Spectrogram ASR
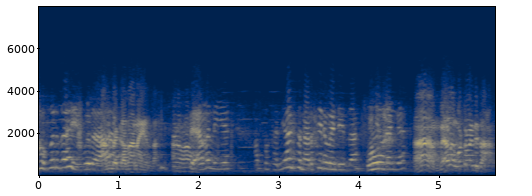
அவர்தான் இவரா? அந்த கதாநாயகன் தான் அப்ப கல்யாணத்தை நடத்திட வேண்டியதுதான். இல்லைங்க ஆ மேல கொட்ட வேண்டியதான்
